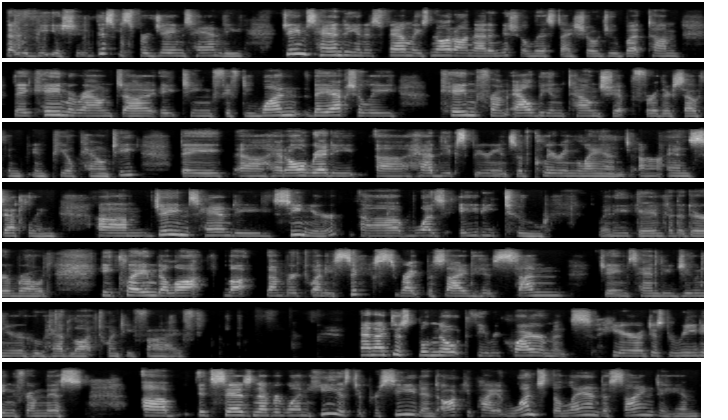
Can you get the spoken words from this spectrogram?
that would be issued. This was for James Handy. James Handy and his family is not on that initial list I showed you, but um, they came around uh, 1851. They actually came from Albion Township, further south in, in Peel County. They uh, had already uh, had the experience of clearing land uh, and settling. Um, James Handy Sr. Uh, was 82 when he came to the Durham Road. He claimed a lot, lot number 26, right beside his son, James Handy Jr., who had lot 25. And I just will note the requirements here, just reading from this. Uh, it says, number one, he is to proceed and occupy at once the land assigned to him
